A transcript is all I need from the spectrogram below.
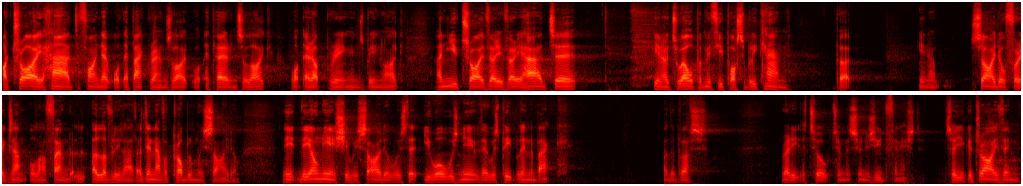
I try hard to find out what their background's like, what their parents are like, what their upbringing's been like, and you try very, very hard to, you know, to help them if you possibly can. But, you know, Saido, for example, I found a, lovely lad. I didn't have a problem with Saido. The, the only issue with Saido was that you always knew there was people in the back of the bus ready to talk to him as soon as you'd finished. So you could drive him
